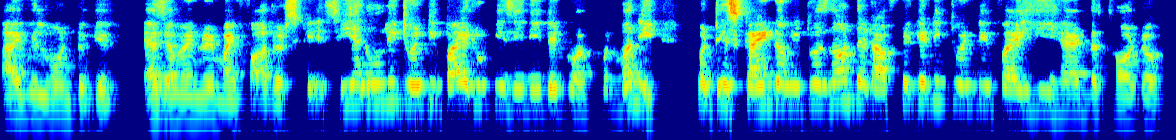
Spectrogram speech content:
I will want to give, as I mean, in my father's case, he had only 25 rupees, he needed money. But this kind of, it was not that after getting 25, he had the thought of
